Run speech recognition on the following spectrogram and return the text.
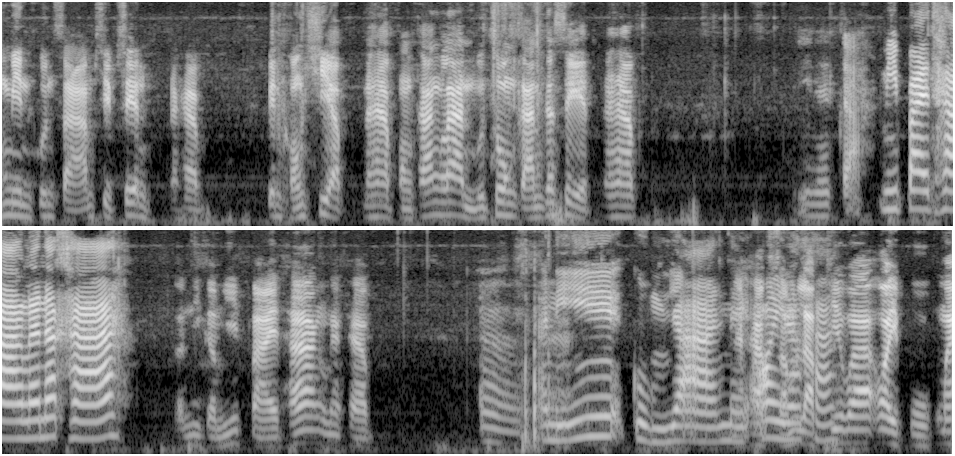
0.2 มิลคูณ 30 เซนนะครับ เป็นของเฉียบนะครับของทางร้านบุญทรงการเกษตรนะครับนี่นะจ๊ะมีปลายทางแล้วนะคะ ตอนนี้ก็มีปลายทางนะครับเอ่ออันนี้กลุ่มยาในนะครับอ้อยสำนะหรับคะที่ว่าอ้อยปลูกไหม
